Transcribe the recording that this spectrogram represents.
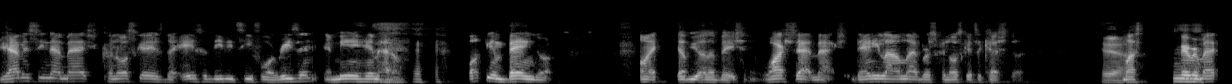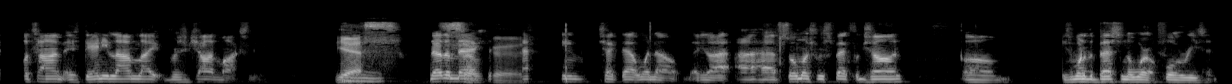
If you haven't seen that match, Konosuke is the ace of DDT for a reason, and me and him had a fucking banger on AW Elevation. Watch that match. Danny Limelight versus Konosuke Takeshita. Yeah. My favorite Mhm. match of all time is Danny Limelight versus Jon Moxley. yes. Another so match good. check that one out. You know, I, I have so much respect for Jon. Um, he's one of the best in the world for a reason.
